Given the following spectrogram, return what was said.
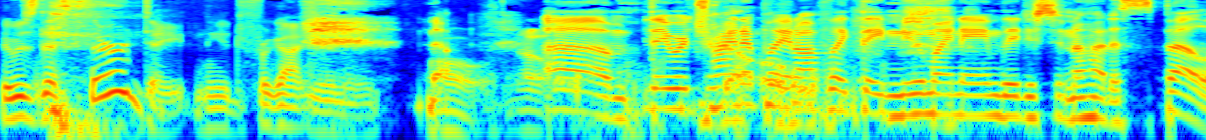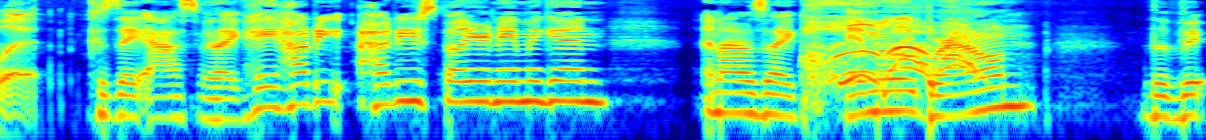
It was the third date, and he had forgotten your name. oh, no. um, they were trying to play it off like they knew my name. They just didn't know how to spell it because they asked me like, "Hey, how do you how do you spell your name again?" And I was like, "Emily Brown." The, vi-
